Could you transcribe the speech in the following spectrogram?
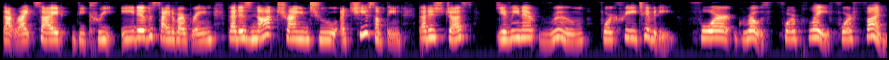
that right side, the creative side of our brain that is not trying to achieve something, that is just giving it room for creativity, for growth, for play, for fun.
